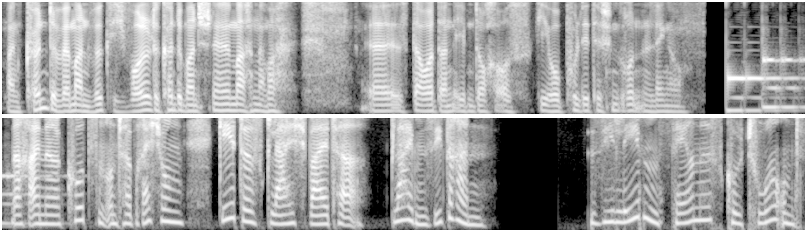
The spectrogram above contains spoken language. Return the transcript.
man könnte, wenn man wirklich wollte, könnte man schnell machen, aber Äh, es dauert dann eben doch aus geopolitischen Gründen länger. Nach einer kurzen Unterbrechung geht es gleich weiter. Bleiben Sie dran. Sie leben Fairness, Kultur und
